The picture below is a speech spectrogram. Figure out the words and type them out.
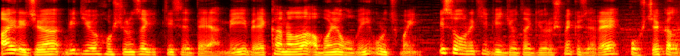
Ayrıca video hoşunuza gittiyse beğenmeyi ve kanala abone olmayı unutmayın. Bir sonraki videoda görüşmek üzere, hoşçakalın.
